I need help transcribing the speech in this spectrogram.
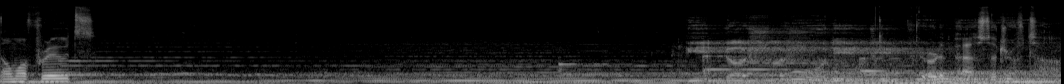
No more fruits. Through the of time.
